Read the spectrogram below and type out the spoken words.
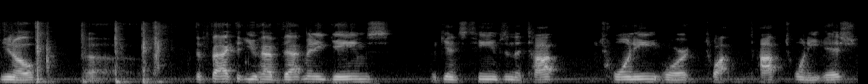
you know, uh, the fact that you have that many games against teams in the top 20 or top 20 ish.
